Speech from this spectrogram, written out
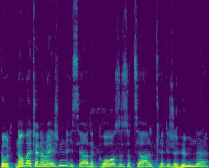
Gut, Nowhere Generation ist ja eine große sozialkritische Hymne,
